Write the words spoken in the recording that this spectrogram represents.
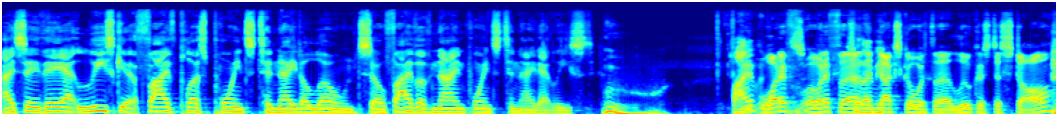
I say they at least get five plus points tonight alone. So five of nine points tonight at least. Five. What if what if uh, So the mean- Ducks go with uh, Lukas Dostal,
